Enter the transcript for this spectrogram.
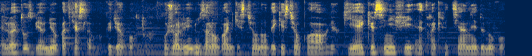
Hello à tous, bienvenue au podcast L'amour que Dieu a pour toi. Aujourd'hui, nous allons voir une question dans desquestions.org qui est que signifie être un chrétien né de nouveau?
